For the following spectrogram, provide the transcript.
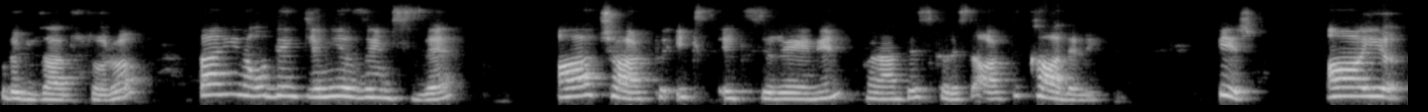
Bu da güzel bir soru. Ben yine o denklemi yazayım size. A çarpı x eksi r'nin parantez karesi artı k demek. 1. A'yı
